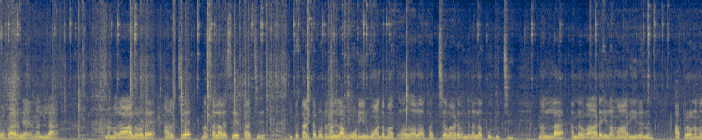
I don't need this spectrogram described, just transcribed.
இப்போ பாருங்கள் நல்லா நம்ம இறாலோட அரைச்ச மசாலாவை சேர்த்தாச்சு. இப்போ தட்டை போட்டு நல்லா மூடிடுவோம் அந்த மசாலா பச்சை வாடை வந்து நல்லா கொதிச்சு நல்லா அந்த வாடையெல்லாம் மாறிடணும். அப்புறம் நம்ம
